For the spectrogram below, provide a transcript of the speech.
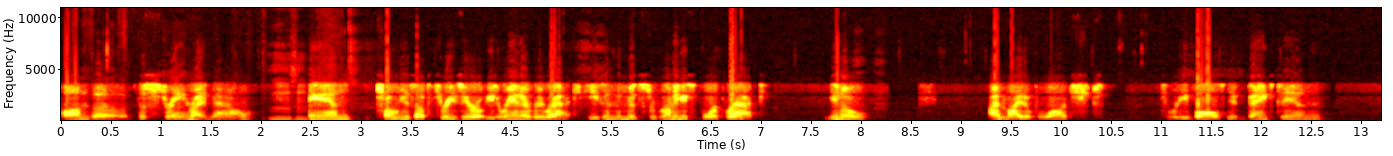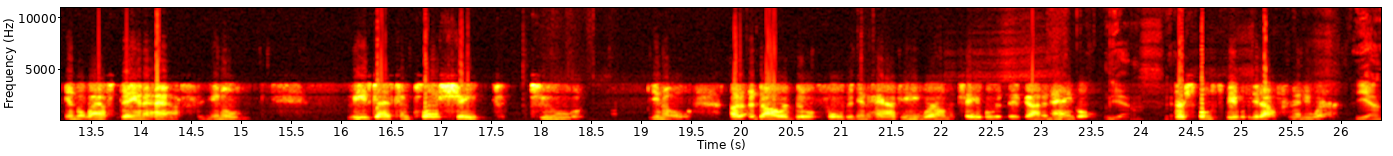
on the the stream right now, hmm and Tony's up 3-0. He's ran every rack. He's in the midst of running his fourth rack. You know, I might have watched three balls get banked in in the last day and a half. You know, these guys can play shape to, you know, a, a dollar bill folded in half anywhere on the table if they've got an angle. Yeah, They're supposed to be able to get out from anywhere. yeah,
